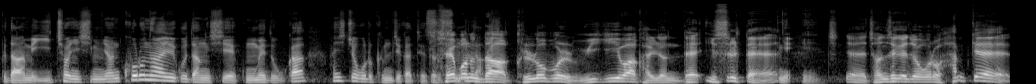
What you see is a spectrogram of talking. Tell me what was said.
그 다음에 2020년 코로나19 당시에 공매도가 한시적으로 금지가 됐었습니다. 세 번은 다 글로벌 위기와 관련돼 있을 때 예, 예. 예, 전 세계적으로 함께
